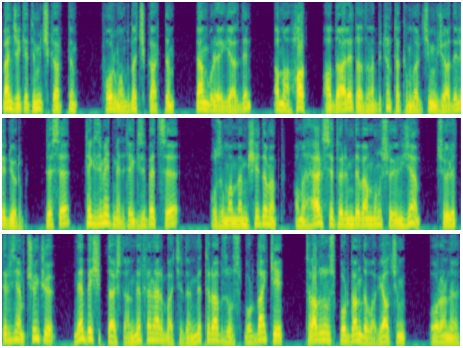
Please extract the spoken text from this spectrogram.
Ben ceketimi çıkarttım. Formamı da çıkarttım. Ben buraya geldim ama hak, adalet adına bütün takımlar için mücadele ediyorum dese Tekzip etmedi. tekzip etse o zaman ben bir şey demem. Ama her seferinde ben bunu söyleyeceğim. Söylettireceğim. Çünkü ne Beşiktaş'tan ne Fenerbahçe'den ne Trabzonspor'dan ki Trabzonspor'dan da var. Yalçın oranı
